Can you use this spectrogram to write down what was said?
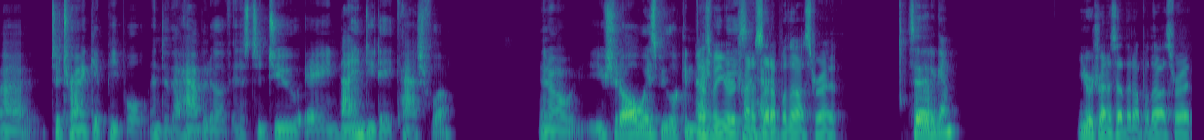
uh, to try and get people into the habit of is to do a 90 day cash flow. You know, you should always be looking. That's what you were trying to set up with us, right? Say that again. You were trying to set that up with us, right?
